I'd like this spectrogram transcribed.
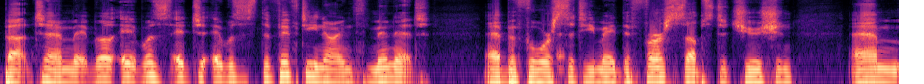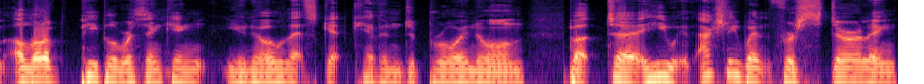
but um, it, it was it, it was the 59th minute uh, before City made the first substitution. Um, a lot of people were thinking, you know, let's get Kevin De Bruyne on, but uh, he actually went for Sterling.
